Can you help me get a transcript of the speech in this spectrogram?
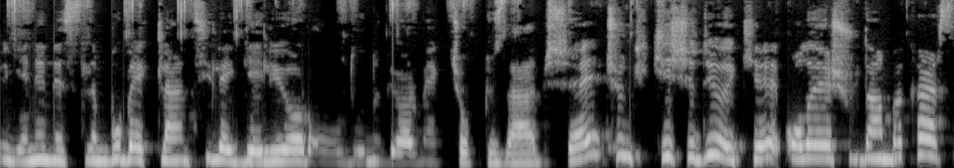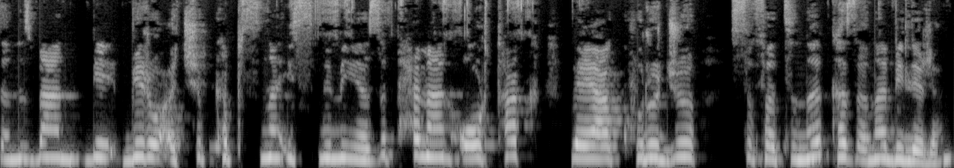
Yeni neslin bu beklentiyle geliyor olduğunu görmek çok güzel bir şey. Çünkü kişi diyor ki olaya şuradan bakarsanız ben bir büro açıp kapısına ismimi yazıp hemen ortak veya kurucu sıfatını kazanabilirim.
